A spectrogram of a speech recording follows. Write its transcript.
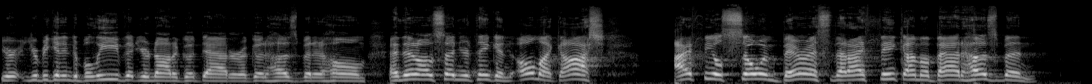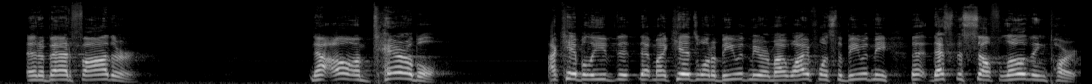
you're, you're beginning to believe that you're not a good dad or a good husband at home. And then all of a sudden you're thinking, oh my gosh, I feel so embarrassed that I think I'm a bad husband and a bad father. Now, oh, I'm terrible. I can't believe that, that my kids want to be with me or my wife wants to be with me. That, that's the self loathing part.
